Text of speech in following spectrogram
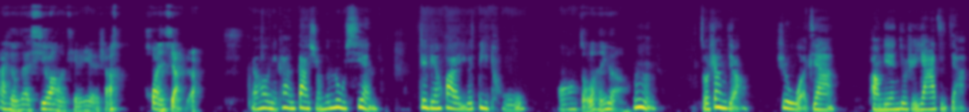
大熊在希望的田野上 幻想着。然后你看大熊的路线，这边画了一个地图。哦，走了很远啊。嗯，左上角是我家，旁边就是鸭子家。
